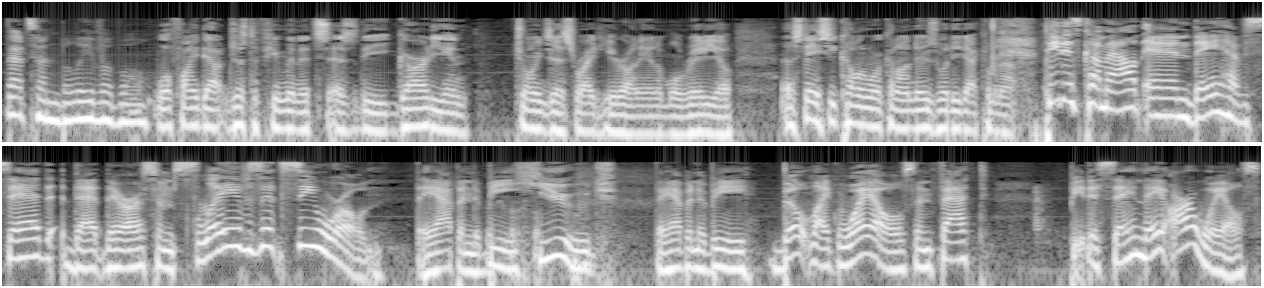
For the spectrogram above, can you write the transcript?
That's unbelievable. We'll find out in just a few minutes as the Guardian joins us right here on Animal Radio. Uh, Stacy Cohen working on news. What do you got coming up? PETA has come out and they have said that there are some slaves at SeaWorld. They happen to be huge. They happen to be built like whales. In fact, PETA is saying they are whales.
